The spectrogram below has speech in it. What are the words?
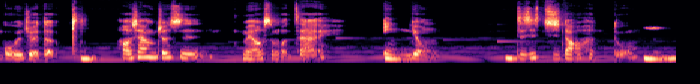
过，我觉得好像就是没有什么在应用，只是知道很多。嗯，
